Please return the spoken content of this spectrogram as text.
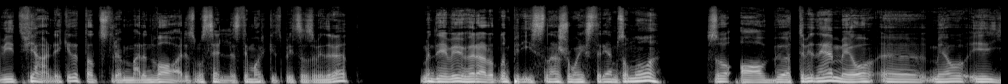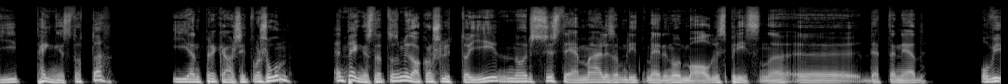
vi fjerner ikke dette at strøm er en vare som selges til markedspris osv. Men det vi gjør, er at når prisen er så ekstrem som nå, så avbøter vi det med å, øh, med å gi pengestøtte i en prekær situasjon. En pengestøtte som vi da kan slutte å gi når systemet er liksom litt mer normal, hvis prisene øh, detter ned. Og vi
